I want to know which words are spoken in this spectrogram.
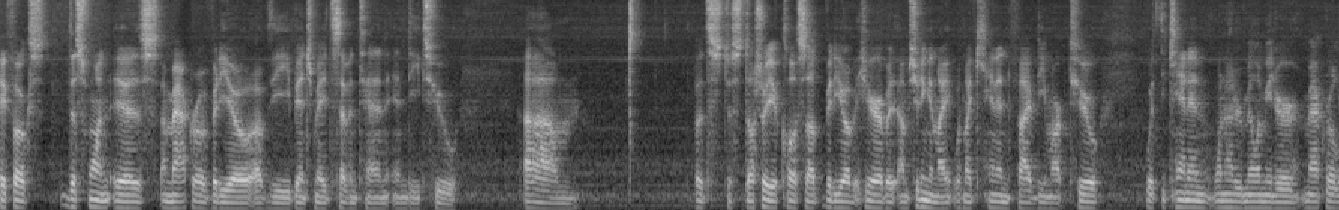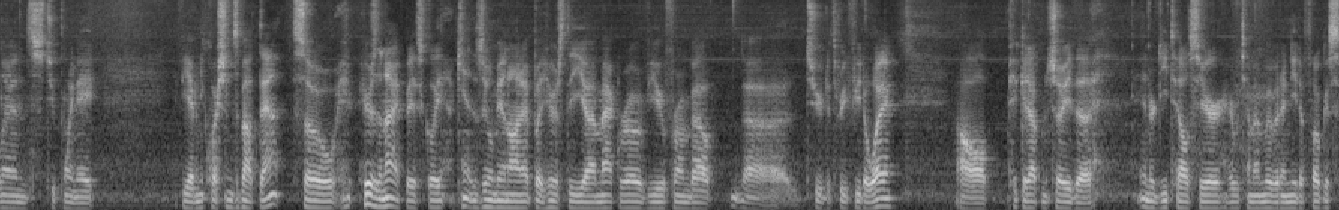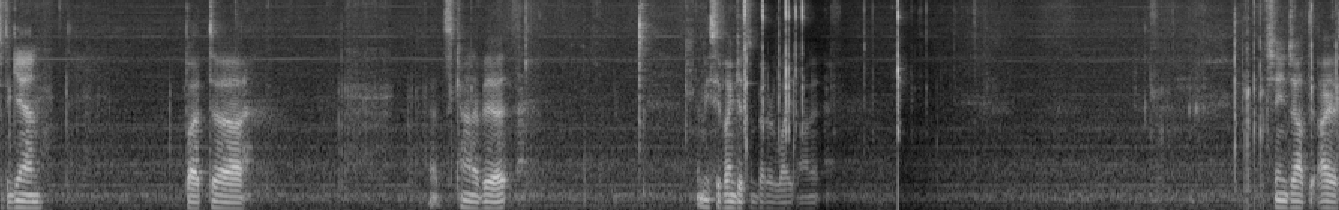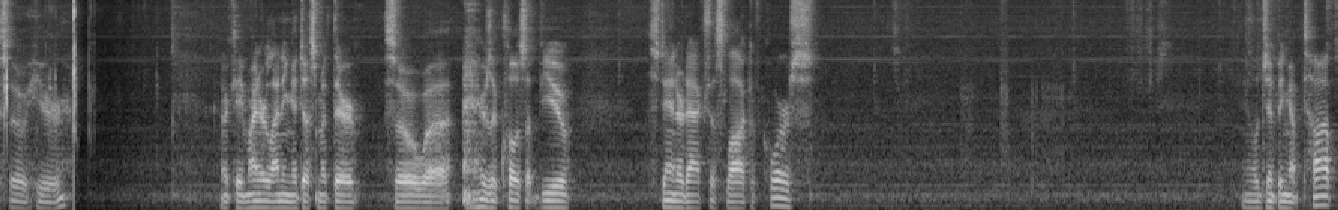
Hey folks, this one is a macro video of the Benchmade 710 ND2. Um, let's just, I'll show you a close-up video of it here, but I'm shooting in my with my Canon 5D Mark II with the Canon 100mm macro lens 2.8. If you have any questions about that. So here's the knife basically. I can't zoom in on it, but here's the uh, macro view from about uh, two to three feet away. I'll pick it up and show you the inner details here. Every time I move it I need to focus it again. But uh, that's kind of it. Let me see if I can get some better light on it. Change out the ISO here. Okay, minor lining adjustment there. So uh, here's a close-up view. Standard Axis lock, of course. A little jimping up top.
